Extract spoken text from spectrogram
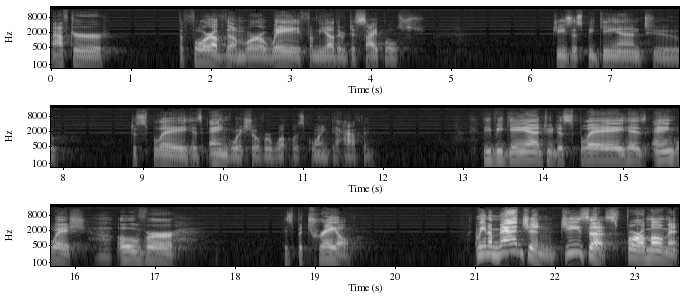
After the four of them were away from the other disciples, Jesus began to display his anguish over what was going to happen. He began to display his anguish over his betrayal I mean, imagine Jesus for a moment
